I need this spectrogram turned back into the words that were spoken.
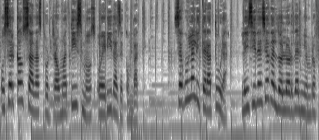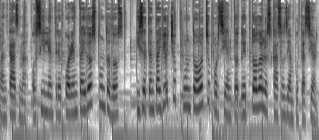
o ser causadas por traumatismos o heridas de combate. Según la literatura, la incidencia del dolor del miembro fantasma oscila entre 42.2 y 78.8% de todos los casos de amputación,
